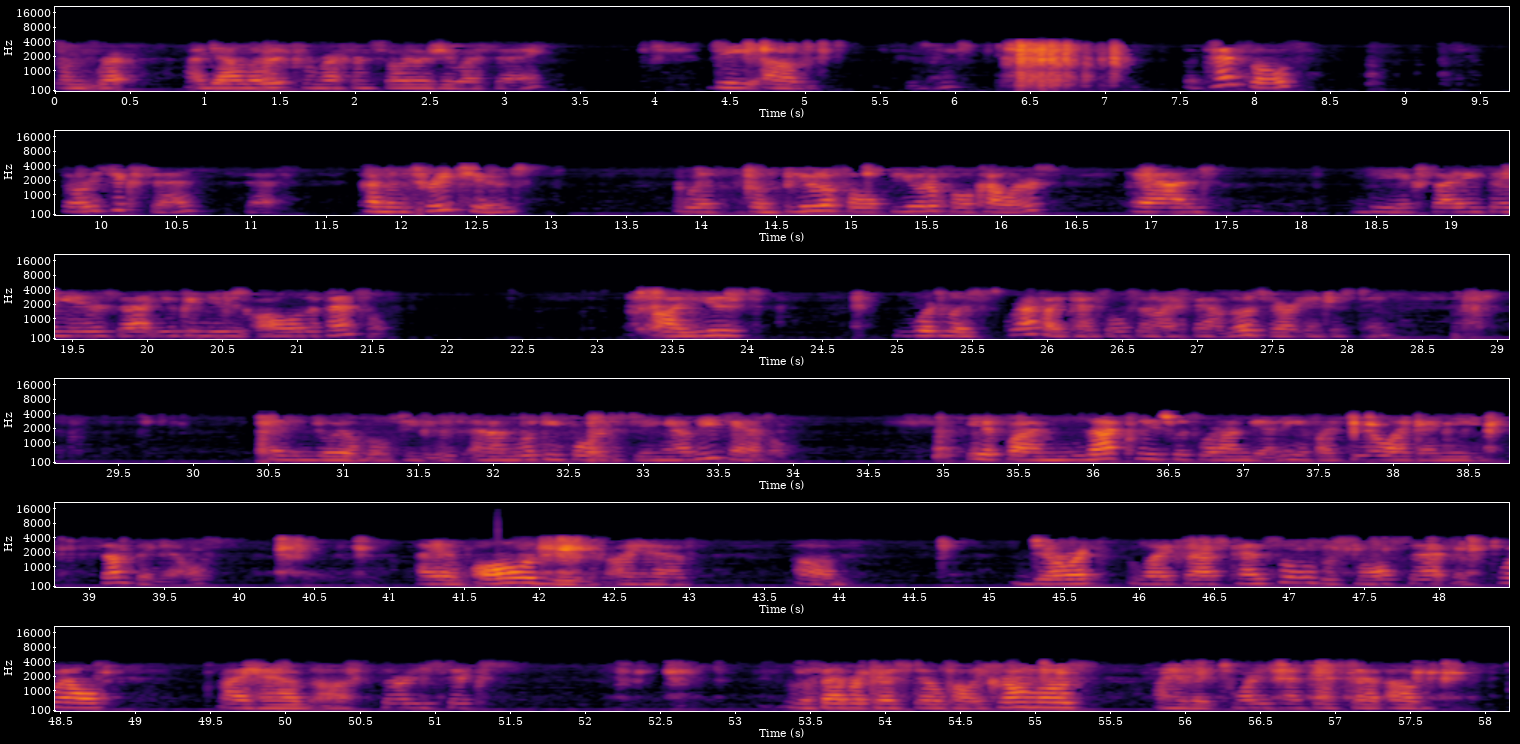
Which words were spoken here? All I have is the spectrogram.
So i downloaded it from Reference Photos USA. The um, the pencils, 36 cent set, come in three tubes with the beautiful, beautiful colors. And the exciting thing is that you can use all of the pencil. I used woodless graphite pencils, and I found those very interesting and enjoyable to use, and I'm looking forward to seeing how these handle. If I'm not pleased with what I'm getting, if I feel like I need something else, I have all of these. I have um, Derwent Lightfast pencils, a small set of 12. I have uh, 36 the Faber-Castell Polychromos. I have a 20 pencil set of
